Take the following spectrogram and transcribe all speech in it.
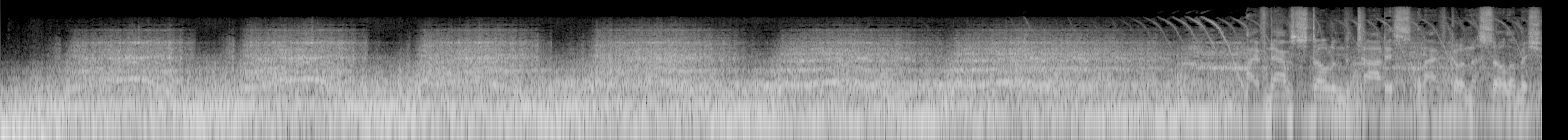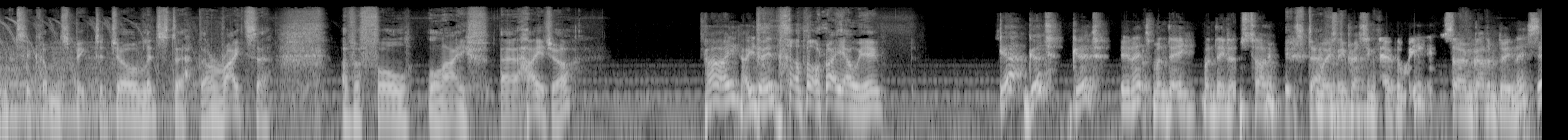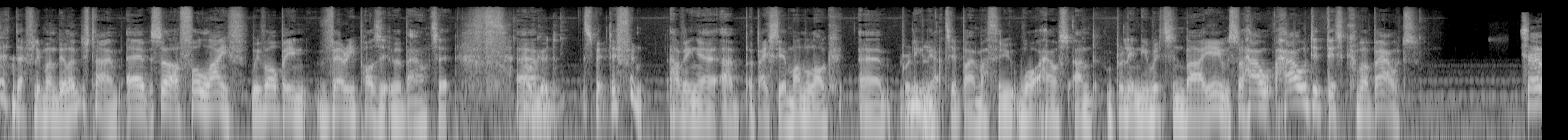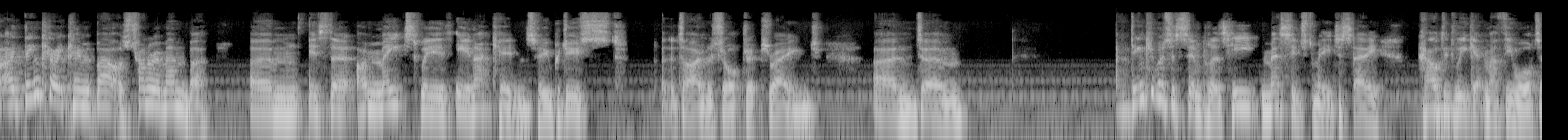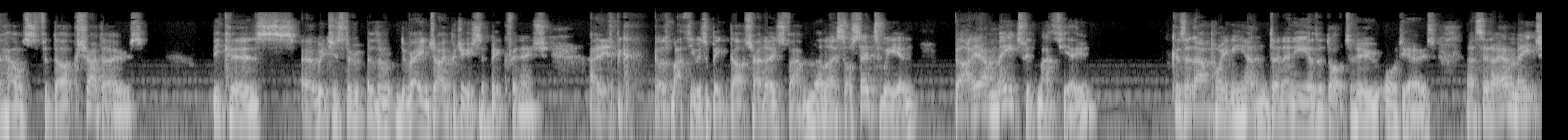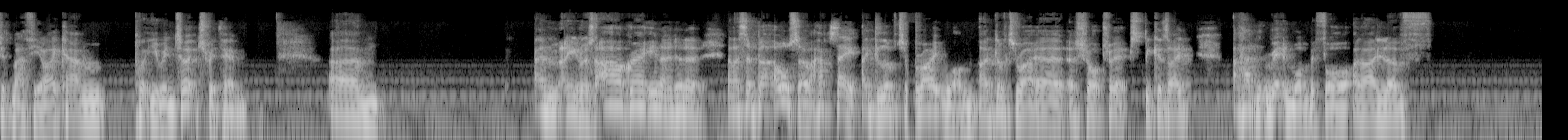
I've now stolen the TARDIS and I've gone on a solo mission to come and speak to Joe Lidster, the writer of A Full Life. Uh, hi, Joe. Hi, how you doing? I'm all right. How are you? yeah, good, good. You know, it's Monday, Monday lunchtime. It's the most depressing day of the week. So I'm glad I'm doing this. Yeah, definitely Monday lunchtime. Um, so, a full life. We've all been very positive about it. Um, Oh, good. It's a bit different having a, a, basically a monologue, um, brilliantly Hmm. acted by Matthew Waterhouse and brilliantly written by you. So, how how did this come about? So I think how it came about, I was trying to remember, um, is that I'm mates with Ian Atkins, who produced at the time the Short Trips range. And um, I think it was as simple as he messaged me to say, How did we get Matthew Waterhouse for Dark Shadows? Because, uh, which is the, the, the range I produce at Big Finish. And it's because Matthew was a big Dark Shadows fan. And I sort of said to Ian, But I am mates with Matthew because at that point he hadn't done any other Doctor Who audios. I said, I am mates with Matthew. I can put you in touch with him. Um, and you know, it's oh great, you know, da, da. and I said, but also I have to say, I'd love to write one. I'd love to write a, a short trips because I I hadn't written one before, and I love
